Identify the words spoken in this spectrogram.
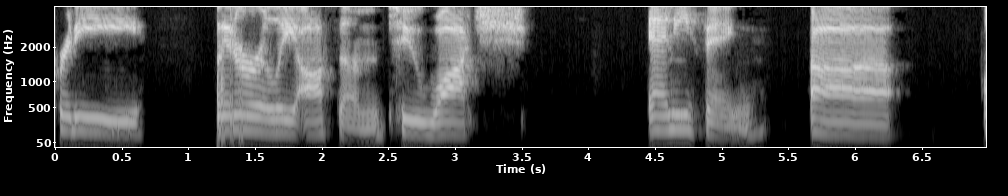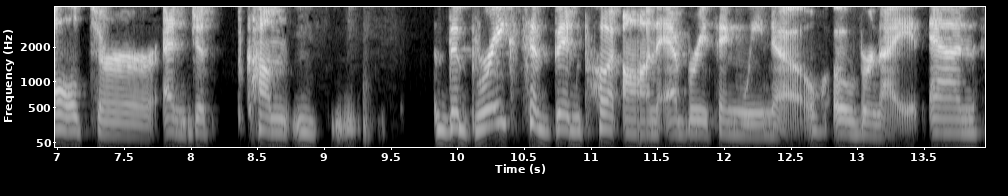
pretty literally awesome to watch anything uh alter and just come the brakes have been put on everything we know overnight and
